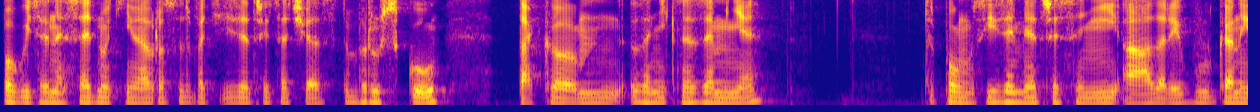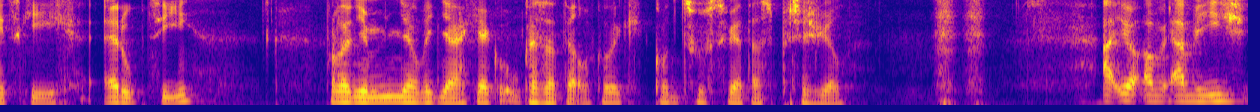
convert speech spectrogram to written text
pokud se nesednotíme v roce 2036 v Rusku, tak um, zanikne země pomocí zemětřesení a tady vulkanických erupcí. Podle mě měl být nějaký jako ukazatel, kolik konců světa přežil. A jo, a, a víš,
